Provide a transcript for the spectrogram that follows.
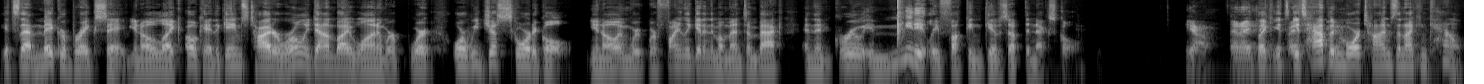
it's that make or break save you know like okay the game's tied or we're only down by one and we're we're or we just scored a goal you know and we're, we're finally getting the momentum back and then Gru immediately fucking gives up the next goal Yeah, and I think like it's I- it's happened yeah. more times than I can count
